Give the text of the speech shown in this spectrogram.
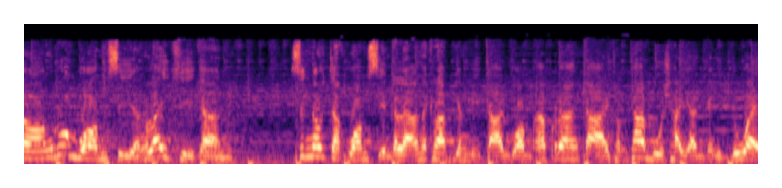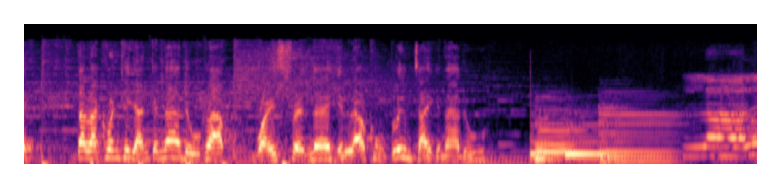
น้องๆร่วมวอร์มเสียงไล่คีย์กัน ซึ่งนอกจากวอร์มเสียงกันแล้วนะครับ ยังมีการวอร์มอัพร่างกายทำท่าบูชายันกันอีกด้วย แต่ละคนขยันกันน่าดูครับไวส์เทรนเนอร์เห็นแล้วคงปลื้มใจกันน่าดู ลาลา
